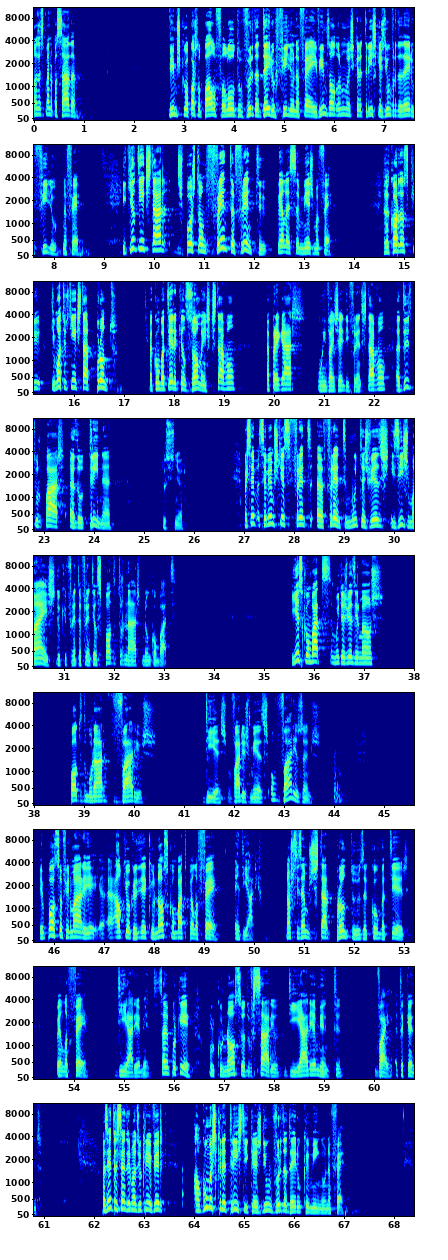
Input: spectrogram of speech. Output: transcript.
Mas a semana passada vimos que o apóstolo Paulo falou do verdadeiro filho na fé e vimos algumas características de um verdadeiro filho na fé. E que ele tinha que estar disposto a um frente a frente pela essa mesma fé. Recordam-se que Timóteo tinha que estar pronto a combater aqueles homens que estavam a pregar um evangelho diferente, estavam a deturpar a doutrina do Senhor. Mas sabemos que esse frente a frente muitas vezes exige mais do que o frente a frente. Ele se pode tornar num combate. E esse combate, muitas vezes, irmãos, pode demorar vários dias, vários meses ou vários anos. Eu posso afirmar, e algo que eu acredito é que o nosso combate pela fé é diário. Nós precisamos estar prontos a combater pela fé diariamente. Sabem porquê? porque o nosso adversário diariamente vai atacando. Mas é interessante, irmãos, eu queria ver algumas características de um verdadeiro caminho na fé.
